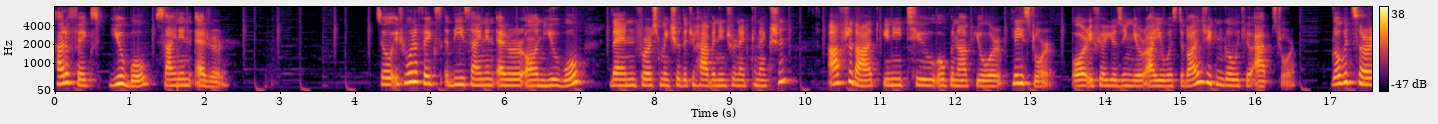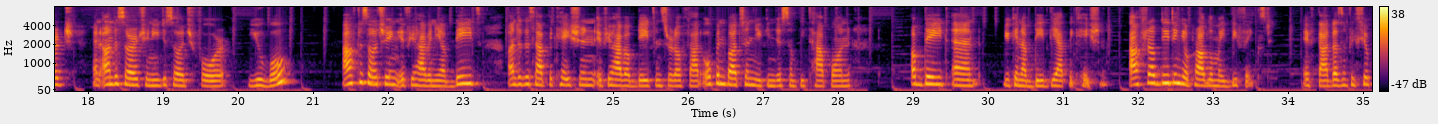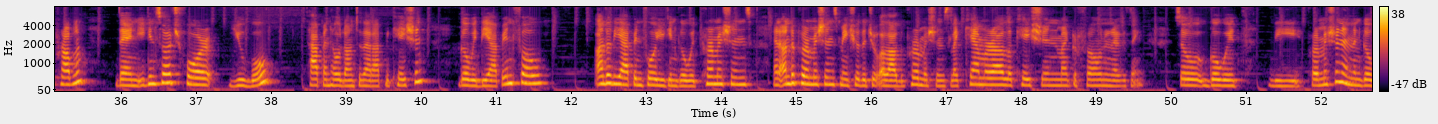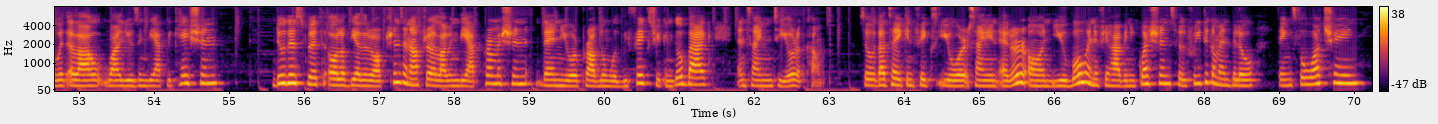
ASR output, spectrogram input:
how to fix Yubo sign-in error. So if you want to fix the sign-in error on Yubo, then first make sure that you have an internet connection. After that, you need to open up your Play Store or if you're using your iOS device, you can go with your App Store. Go with search and under search, you need to search for Yubo. After searching, if you have any updates under this application, if you have updates instead of that open button, you can just simply tap on update and you can update the application. After updating, your problem might be fixed. If that doesn't fix your problem, then you can search for Yubo, tap and hold on to that application, go with the app info. Under the app info, you can go with permissions and under permissions, make sure that you allow the permissions like camera, location, microphone and everything. So go with the permission and then go with allow while using the application do this with all of the other options and after allowing the app permission, then your problem will be fixed. You can go back and sign into your account. So that's how you can fix your sign-in error on Yubo. And if you have any questions, feel free to comment below. Thanks for watching.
